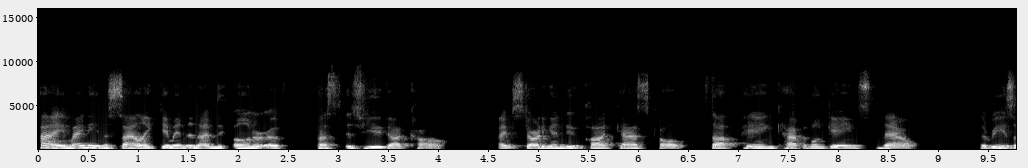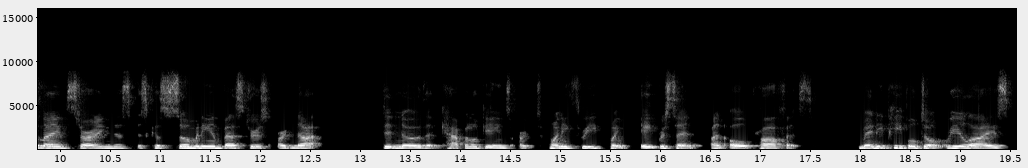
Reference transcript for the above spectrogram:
Hi, my name is Sally Gimmon, and I'm the owner of TrustIsYou.com. I'm starting a new podcast called Stop Paying Capital Gains Now. The reason I am starting this is because so many investors are not didn't know that capital gains are 23.8% on all profits. Many people don't realize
